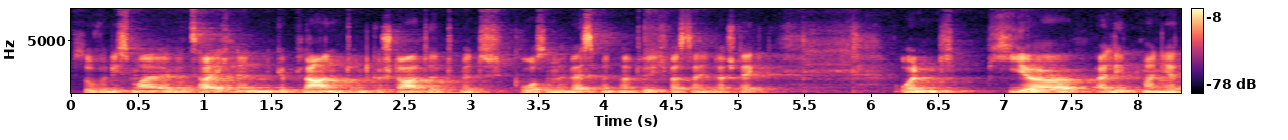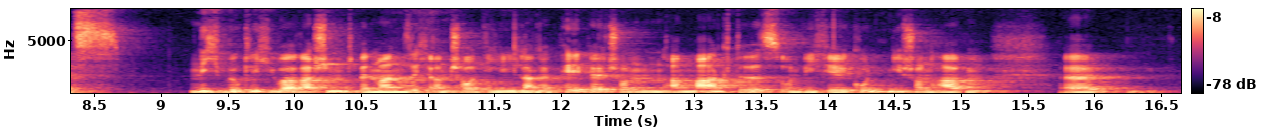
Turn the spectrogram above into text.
so würde ich es mal bezeichnen, geplant und gestartet mit großem Investment natürlich, was dahinter steckt. Und hier erlebt man jetzt nicht wirklich überraschend, wenn man sich anschaut, wie lange PayPal schon am Markt ist und wie viele Kunden die schon haben, äh,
